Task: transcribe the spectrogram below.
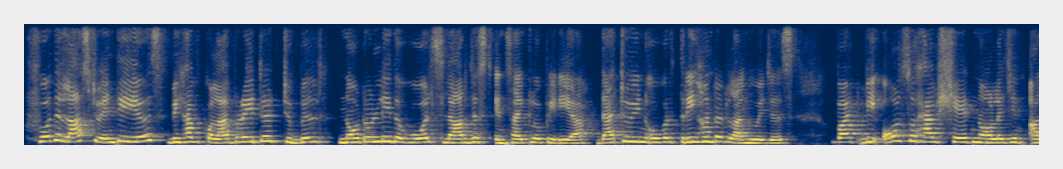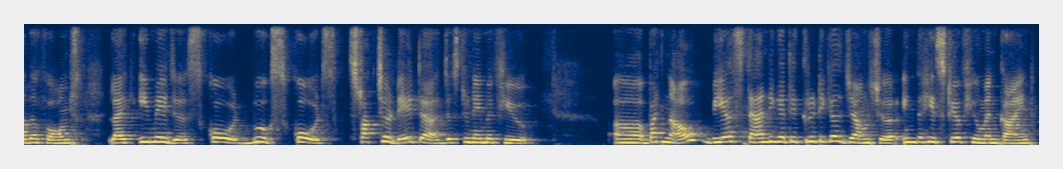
For the last 20 years, we have collaborated to build not only the world's largest encyclopedia, that too in over 300 languages, but we also have shared knowledge in other forms like images, code, books, codes, structured data, just to name a few. Uh, but now we are standing at a critical juncture in the history of humankind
